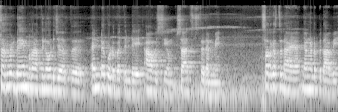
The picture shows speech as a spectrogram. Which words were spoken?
സർവരുടെയും പ്രാർത്ഥനയോട് ചേർത്ത് എന്റെ കുടുംബത്തിന്റെ ആവശ്യം സാധിച്ചു തരണമേ. സ്വർഗസ്ഥനായ ഞങ്ങളുടെ പിതാവേ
